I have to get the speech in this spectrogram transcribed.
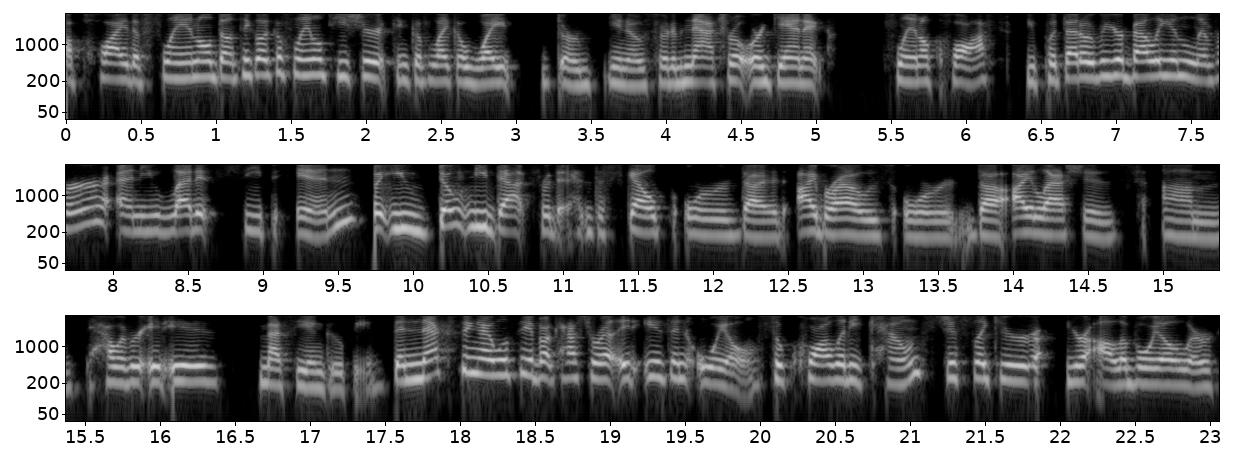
apply the flannel. Don't think like a flannel t shirt, think of like a white or, you know, sort of natural organic flannel cloth. You put that over your belly and liver and you let it seep in, but you don't need that for the, the scalp or the eyebrows or the eyelashes. Um, however, it is messy and goopy. The next thing I will say about castor oil, it is an oil. So quality counts, just like your, your olive oil or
